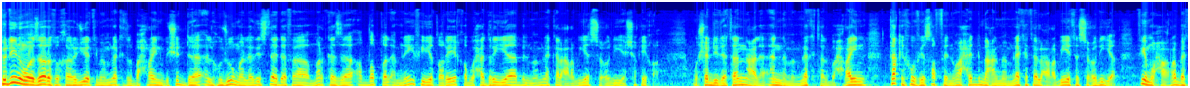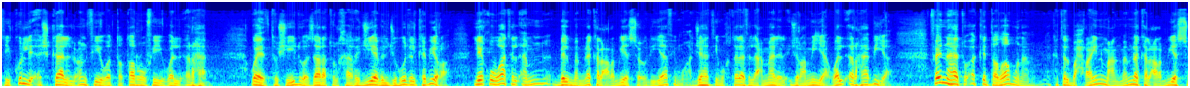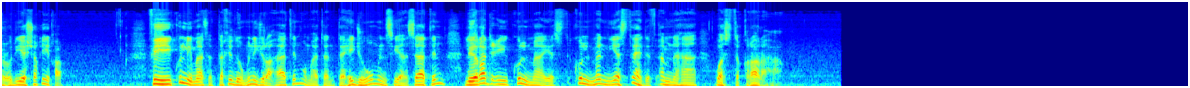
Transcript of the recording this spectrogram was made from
تدين وزارة خارجية مملكة البحرين بشدة الهجوم الذي استهدف مركز الضبط الأمني في طريق أبو حدرية بالمملكة العربية السعودية الشقيقة مشددة على أن مملكة البحرين تقف في صف واحد مع المملكة العربية السعودية في محاربة كل أشكال العنف والتطرف والإرهاب. وإذ تشيد وزارة الخارجية بالجهود الكبيرة لقوات الأمن بالمملكة العربية السعودية في مواجهة مختلف الأعمال الإجرامية والإرهابية فإنها تؤكد تضامن البحرين مع المملكة العربية السعودية الشقيقة في كل ما تتخذه من إجراءات وما تنتهجه من سياسات لردع كل, ما يست كل من يستهدف أمنها واستقرارها.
